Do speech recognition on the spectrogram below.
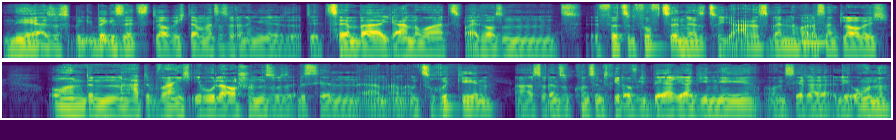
Nee, also es bin übergesetzt, glaube ich, damals, das war dann irgendwie Dezember, Januar 2014, 15, ne, so zur Jahreswende war mhm. das dann, glaube ich. Und dann hatte, war eigentlich Ebola auch schon so ein bisschen ähm, am, am Zurückgehen. War dann so konzentriert auf Liberia, Guinea und Sierra Leone.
